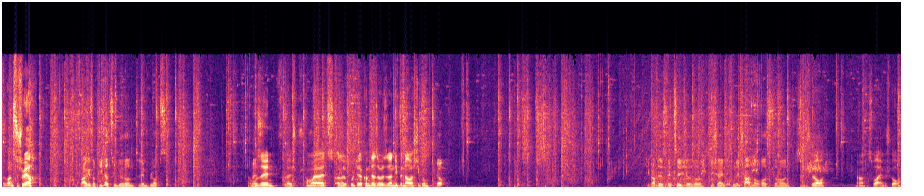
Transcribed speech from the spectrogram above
So ganz so schwer. Die Frage ist, ob die dazugehören, zu den Blobs. Mal sehen. Vielleicht haben wir ja jetzt. Also gut, da kommt ja sowieso dann die Benachrichtigung. Ja. Die Waffe ist witzig, also die scheint ordentlich Schaden auch rauszuhauen. Das ist ein Beschwörer. Ja, das war ein Beschwörer.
